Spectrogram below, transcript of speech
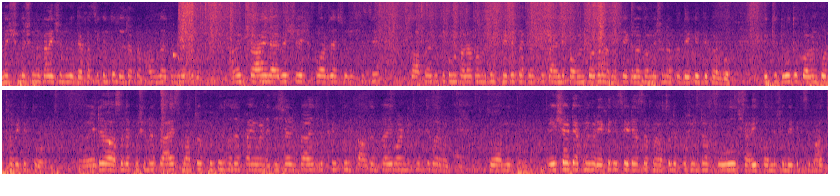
অনেক সুন্দর সুন্দর কালেকশনগুলো দেখাচ্ছি, কিন্তু যেটা আপনার ভালো লাগবে নিয়ে আমি প্রায় লাইভের শেষ পর্যায়ে চলে এসেছি। তো আপনার যদি কোনো কালার কম্বিনেশন থেকে থাকে, একটু কাইন্ডলি কমেন্ট করবেন, আমি সেই কালার কম্বিনেশন আপনার দেখিয়ে দিতে পারব। একটু দ্রুত কমেন্ট করতে হবে কিন্তু। এটা আসলে পোশনটার প্রাইস মাত্র ফিফটিন থাউজেন্ড ফাইভ হান্ড্রেড এই শাড়ির price fifteen thousand five hundred নিতে পারবেন। তো আমি এই শাড়িটা এখন আমি রেখে দিচ্ছি, এটা হচ্ছে আপনার আসলে পোশনটা ফুল শাড়ির কম্বিনেশন রেখে দিচ্ছি, মাত্র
